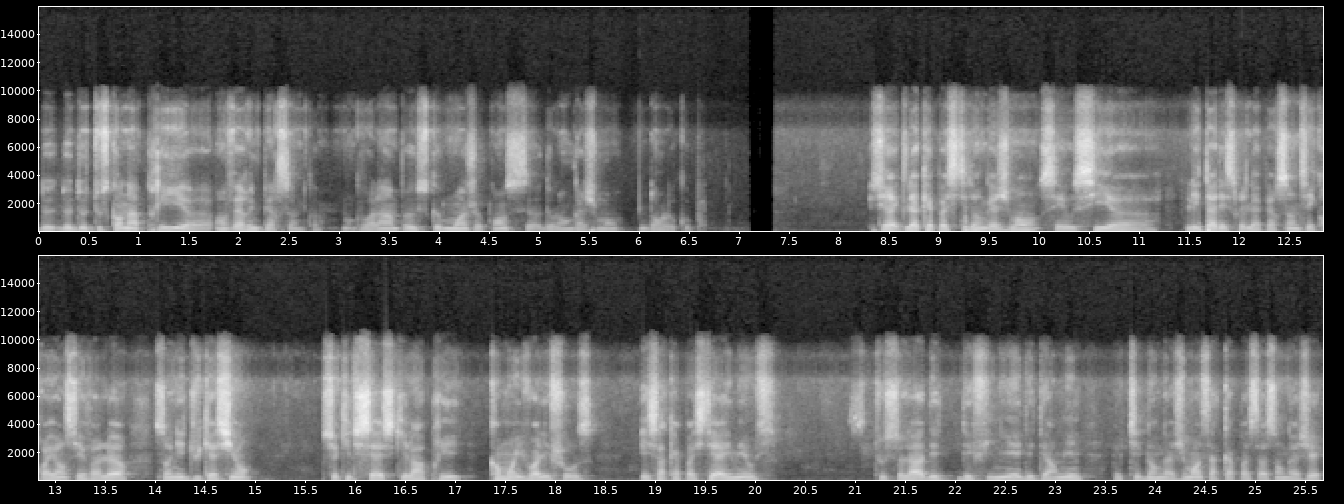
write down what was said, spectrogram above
de, tout ce qu'on a pris euh, envers une personne. Quoi. Donc voilà un peu ce que moi je pense de l'engagement dans le couple. Je dirais que la capacité d'engagement, c'est aussi euh, l'état d'esprit de la personne, ses croyances, ses valeurs, son éducation, ce qu'il sait, ce qu'il a appris, comment il voit les choses et sa capacité à aimer aussi. Tout cela dé définit et détermine le type d'engagement sa capacité à s'engager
